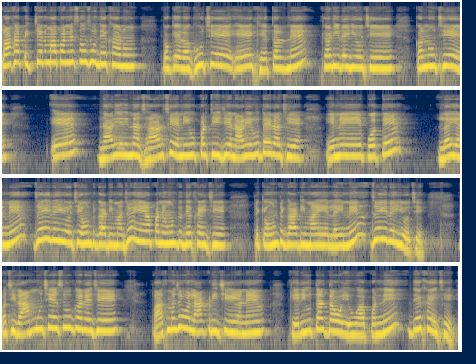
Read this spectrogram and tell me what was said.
તો આખા પિક્ચરમાં આપણને શું શું દેખાણું? તો કે રઘુ છે એ ખેતરને ખેડી રહ્યો છે. કનુ છે એ નાળિયેરીના ઝાડ છે. એની ઉપરથી જે નાળિયેર ઉતાર્યા છે, એને પોતે લઈ અને જઈ રહ્યો છે. ઊંટ ગાડીમાં જો અહીંયા આપણને ઊંટ દેખાય છે, તો કે ઊંટ ગાડીમાં એ લઈને જઈ રહ્યો છે. પછી રામુ છે શું કરે છે? તો હાથમાં જુઓ લાકડી છે અને કેરી ઉતારતા હોય એવું આપણને દેખાય છે.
